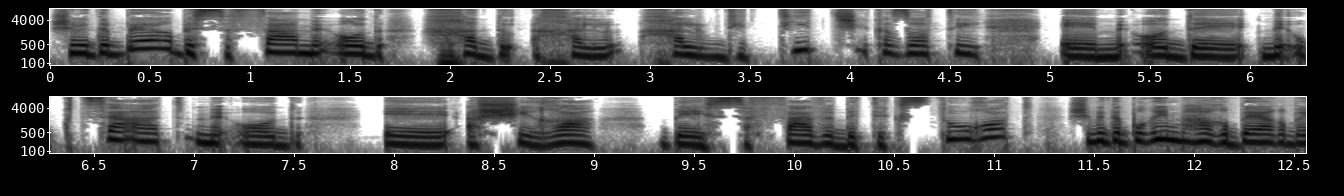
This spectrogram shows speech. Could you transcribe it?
שמדבר בשפה מאוד חד, חל, חלודיתית שכזאתי, אה, מאוד אה, מעוקצעת, מאוד אה, עשירה בשפה ובטקסטורות, שמדברים הרבה הרבה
